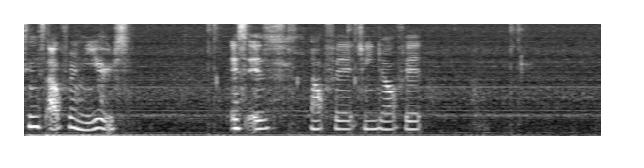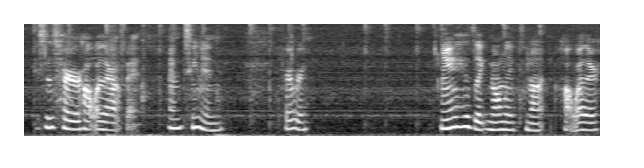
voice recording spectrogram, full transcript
seen this outfit in years. This is outfit, change outfit. This is her hot weather outfit. I haven't seen it in forever. I it's like normally it's not hot weather.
